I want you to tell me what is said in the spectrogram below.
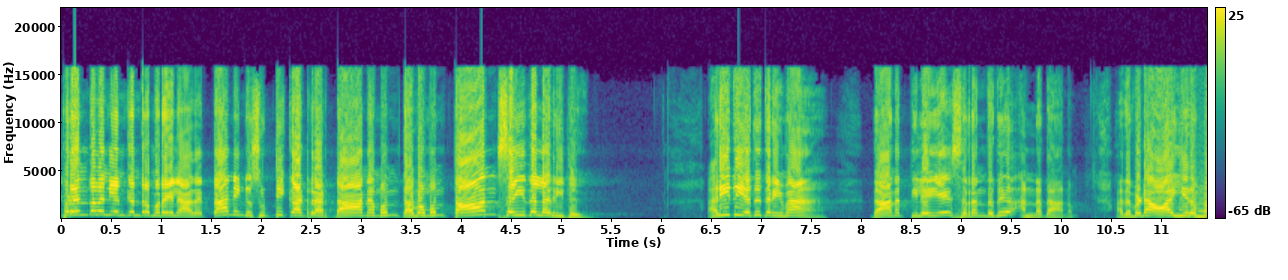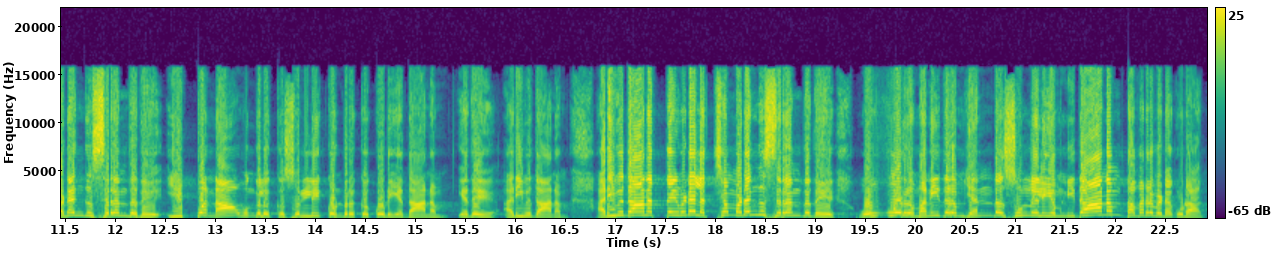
பிறந்தவன் என்கின்ற முறையில் அதைத்தான் இங்கு சுட்டி காட்டுறார் தானமும் தவமும் தான் செய்தல் அரிது. அரிது எது தெரியுமா? தானத்திலேயே சிறந்தது அன்னதானம். அதை விட ஆயிரம் மடங்கு சிறந்தது இப்போ நான் உங்களுக்கு சொல்லி கொண்டிருக்கக்கூடிய தானம். எது? அறிவு தானம். அறிவு தானத்தை விட லட்சம் மடங்கு சிறந்தது. ஒவ்வொரு மனிதரும் எந்த சூழ்நிலையும் நிதானம் தவற விடக்கூடாது.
